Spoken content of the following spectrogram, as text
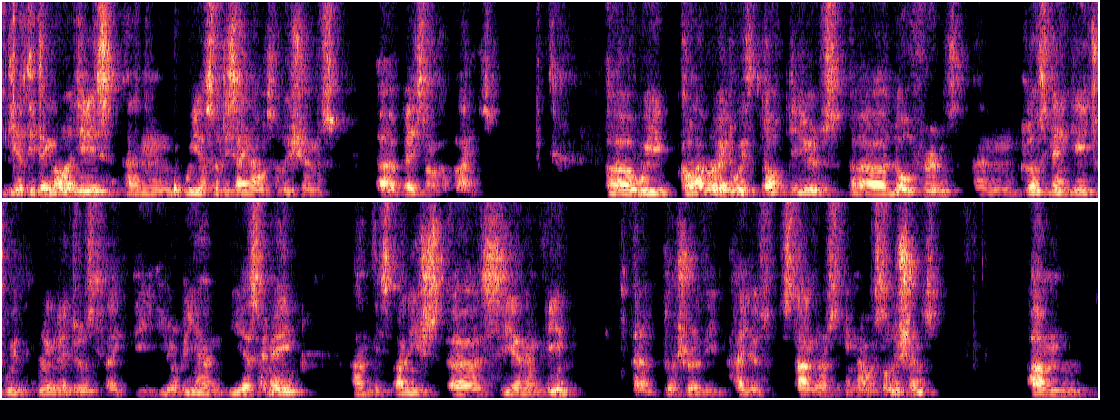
DLT technologies, and we also design our solutions uh, based on compliance. Uh, we collaborate with top-tier uh, law firms and closely engage with regulators like the European ESMA and the Spanish uh, CNMV uh, to ensure the highest standards in our solutions. Um,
